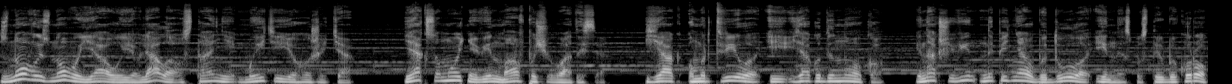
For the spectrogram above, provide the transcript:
Знову і знову я уявляла останні миті його життя. Як самотньо він мав почуватися, як омертвіло і як одиноко, інакше він не підняв би дула і не спустив би курок.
